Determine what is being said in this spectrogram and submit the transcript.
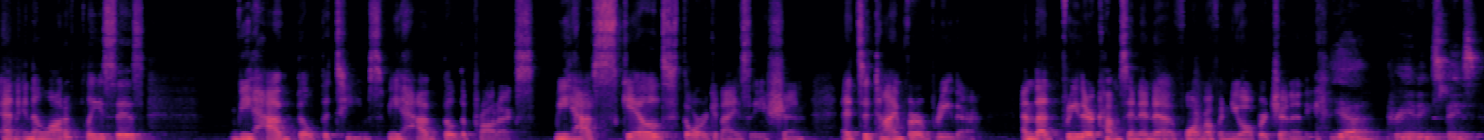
And in a lot of places, we have built the teams, we have built the products, we have scaled the organization. It's a time for a breather and that breather comes in in a form of a new opportunity. Yeah creating space.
